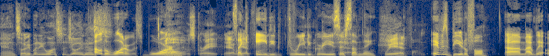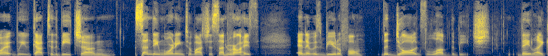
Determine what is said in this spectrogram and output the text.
And so anybody who wants to join us. Oh, the water was warm. Oh, it was great. Yeah, it's like had fun. 83 degrees or something. We had fun. It was beautiful. Um, I went, I- we got to the beach on Sunday morning to watch the sunrise, and it was beautiful. The dogs love the beach. They like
